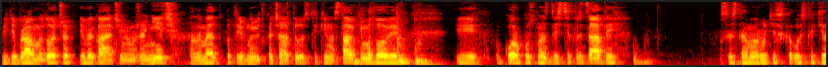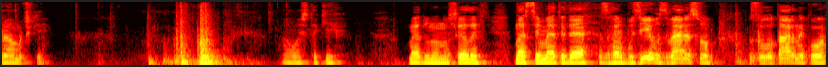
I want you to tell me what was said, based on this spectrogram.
відібрав медочок і викачуємо вже ніч, але мед потрібно відкачати ось такі наставки медові. І корпус у нас 230 Система рутівська, ось такі рамочки. Ось такі меду наносили. У нас цей мед іде з гарбузів, з вересу, з золотарнику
